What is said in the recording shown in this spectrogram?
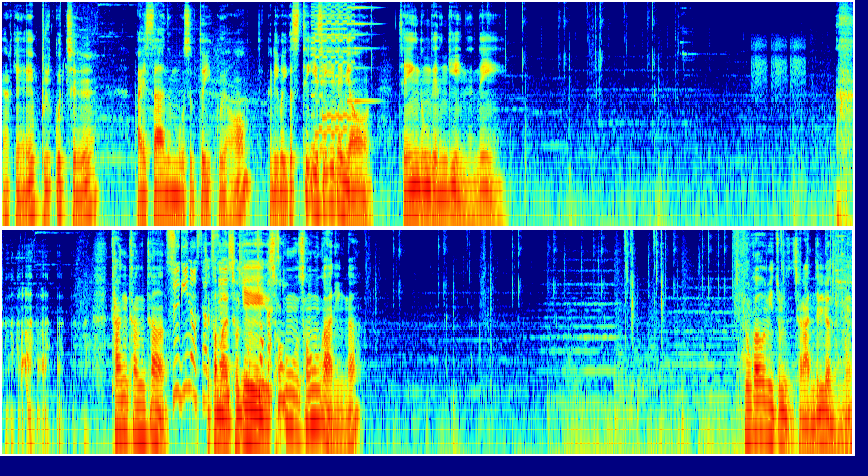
이렇게 불꽃을 발사하는 모습도 있고요. 그리고 이거 스택이 3개 되면 재행동 되는 게 있는데 탕탕탕. 잠깐만 저기 성, 성우가 아닌가? 효과음이 좀 잘 안 들렸는데?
